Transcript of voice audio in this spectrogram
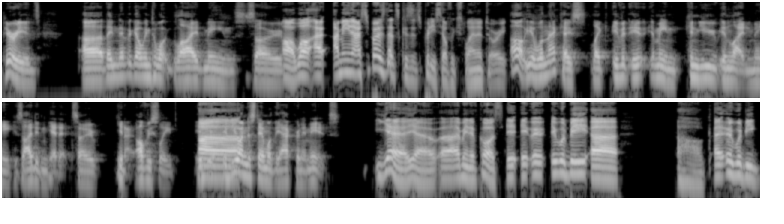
periods uh, they never go into what glide means so Oh well, I I mean I suppose that's because it's pretty self-explanatory. oh yeah well in that case like if it, it i mean can you enlighten me because i didn't get it so you know obviously if, you, if Uh, you understand what the acronym is Yeah, yeah. Uh, I mean, of course, it it it- it would be uh oh, uh, it would be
